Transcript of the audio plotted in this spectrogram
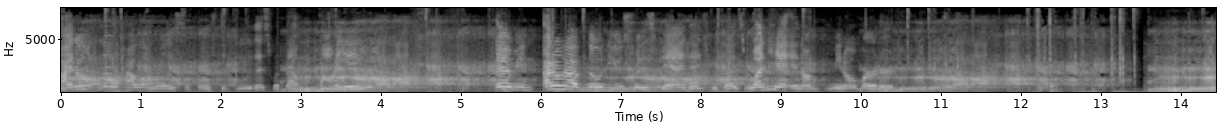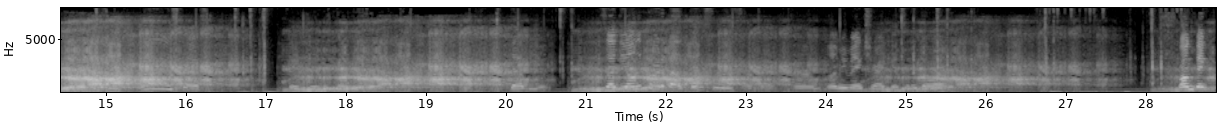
I don't know how I'm really supposed to do this without dying. I mean, I don't have no use for this bandage because one hit and I'm, you know, murdered. W. So the only part about this is, okay, um, let me make sure I get to the door. Wrong thing. Oh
